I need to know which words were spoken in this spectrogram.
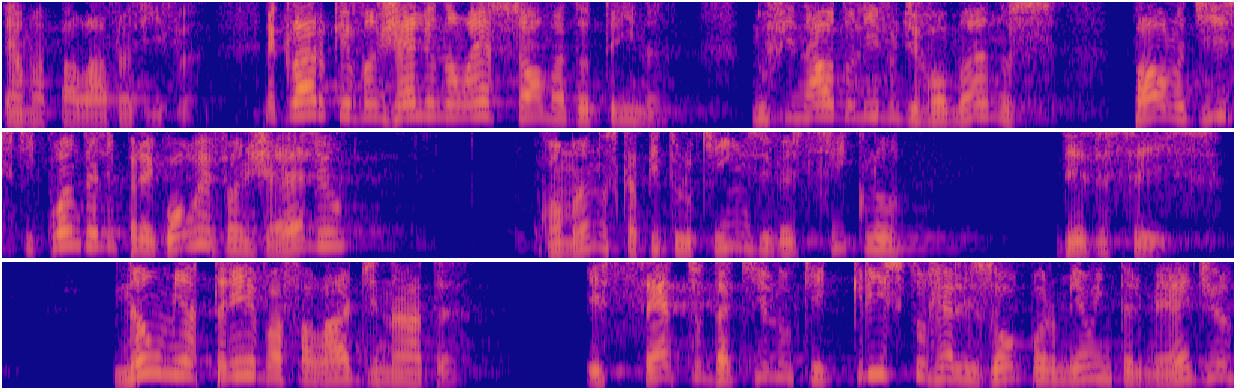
é uma palavra viva. É claro que o evangelho não é só uma doutrina. No final do livro de Romanos, Paulo diz que quando ele pregou o evangelho, Romanos capítulo 15, versículo 16. Não me atrevo a falar de nada, exceto daquilo que Cristo realizou por meu intermédio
